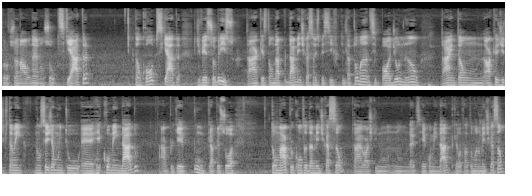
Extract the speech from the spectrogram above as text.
profissional, né? Não sou psiquiatra. Então com o psiquiatra de ver sobre isso, tá? A questão da, da medicação específica que ele está tomando, se pode ou não, tá? Então eu acredito que também não seja muito é, recomendado, tá? Porque, um, que a pessoa tomar por conta da medicação, tá? Eu acho que não, não deve ser recomendado, porque ela está tomando medicação.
